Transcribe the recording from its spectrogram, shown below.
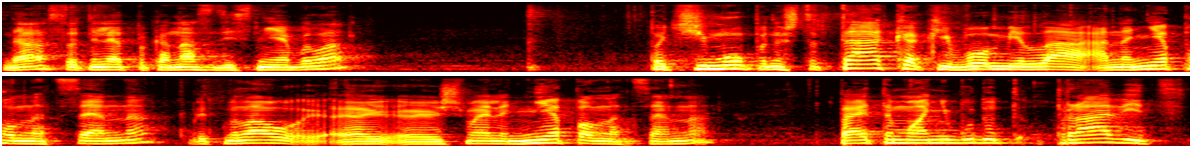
да, сотни лет, пока нас здесь не было. Почему? Потому что так как его мила, она неполноценна, говорит, мила э, э, Ишмаэля неполноценна, поэтому они будут править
